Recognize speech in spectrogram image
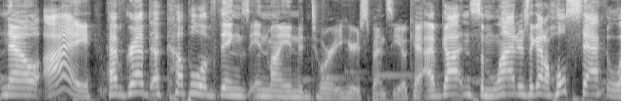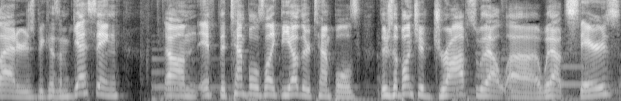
Now, I have grabbed a couple of things in my inventory here, Spency. Okay, I've gotten some ladders. I got a whole stack of ladders because I'm guessing um, if the temple's like the other temples, there's a bunch of drops without uh, without stairs.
